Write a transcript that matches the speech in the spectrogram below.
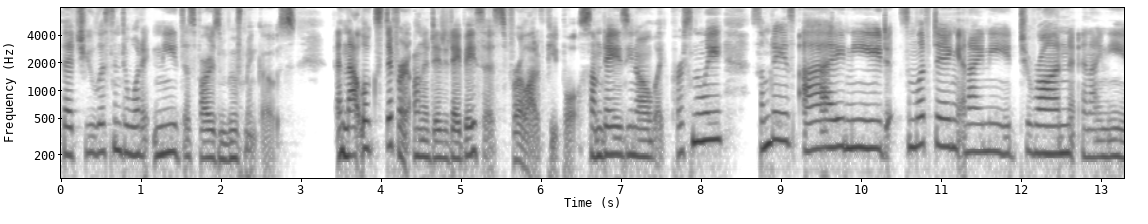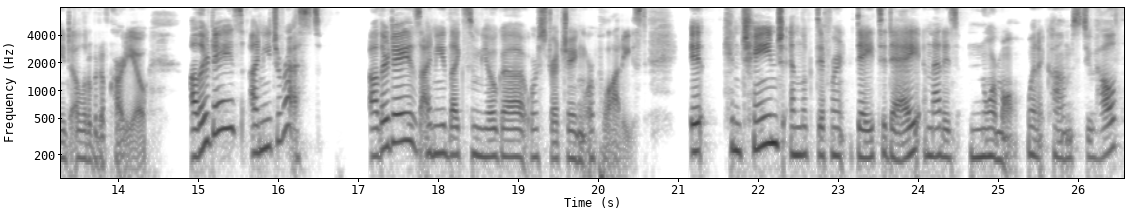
that you listen to what it needs as far as movement goes. And that looks different on a day to day basis for a lot of people. Some days, you know, like personally, some days I need some lifting and I need to run and I need a little bit of cardio. Other days, I need to rest. Other days, I need like some yoga or stretching or Pilates. It can change and look different day to day. And that is normal when it comes to health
